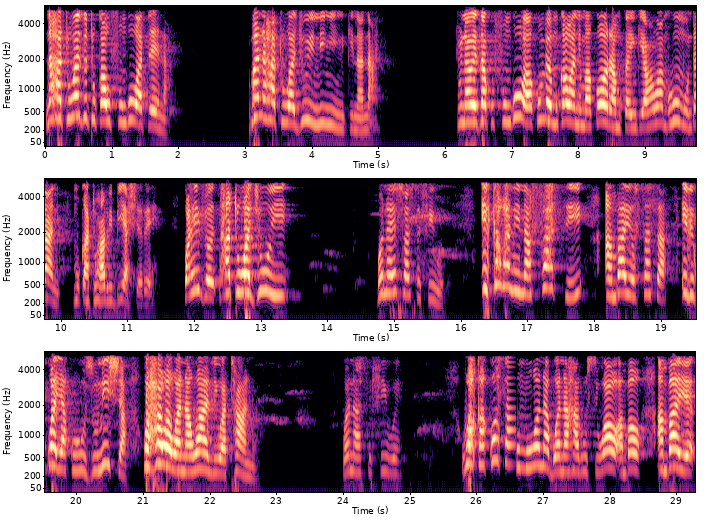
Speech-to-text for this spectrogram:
Na hatuwezi tukaufungua tena maana hatuwajui ninyi ni kina nani. Tunaweza kufungua kumbe mkawa ni makora mkaingia humu ndani mkatuharibia sherehe. Kwa hivyo hatuwajui. Bwana yesu asifiwe. Ikawa ni nafasi ambayo sasa ilikuwa ya kuhuzunisha kwa hawa wanawali watano. Bwana asifiwe wakakosa kumuona bwana harusi wao ambao ambaye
